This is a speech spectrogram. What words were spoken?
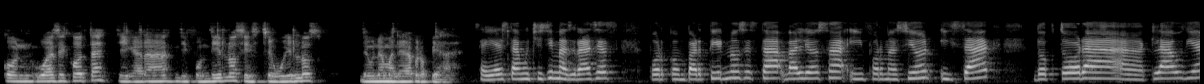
con UACJ llegar a difundirlos y distribuirlos de una manera apropiada. Sí, ahí está. Muchísimas gracias por compartirnos esta valiosa información. Isaac, doctora Claudia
